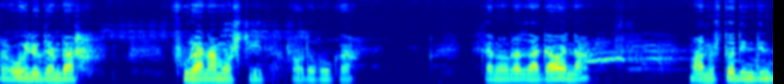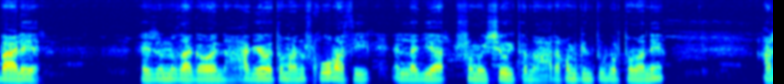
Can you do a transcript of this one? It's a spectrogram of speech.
আর ওই লোক আমরা পুরানা মসজিদ অত কেন ওরা জায়গা হয় না। মানুষ তো দিন দিন বাড়ে। এই জন্য জায়গা হয় না। আগে হয়তো মানুষ কম আছে এর লাগি আর সমস্যা হইতো না। আর এখন কিন্তু বর্তমানে আর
